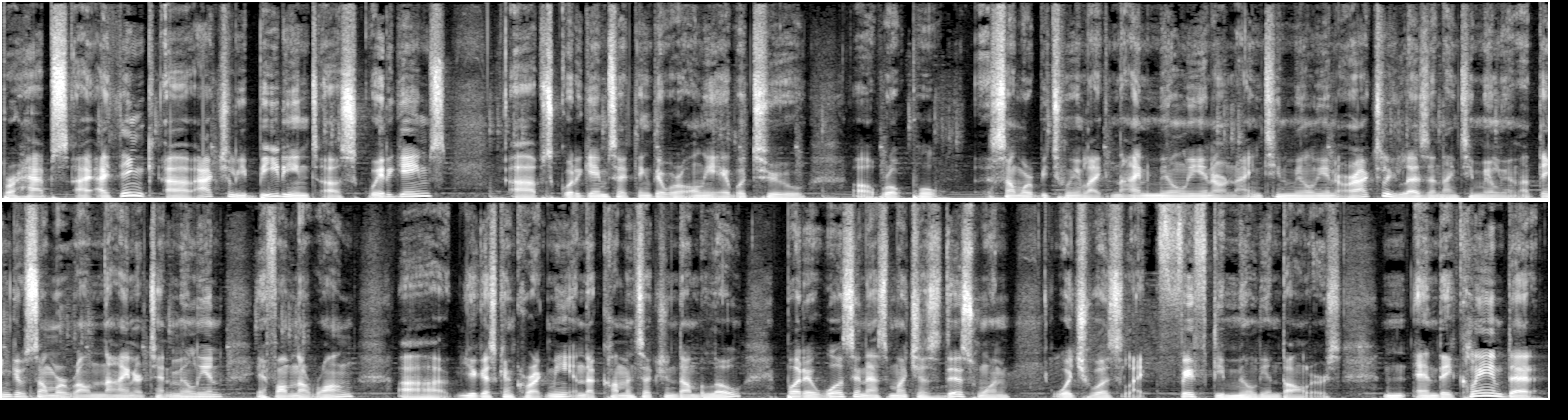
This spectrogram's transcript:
Perhaps, I, I think, uh, actually beating uh, Squid Games. Uh, Squid Games, I think they were only able to uh, rug pull somewhere between like 9 million or 19 million or actually less than 19 million. I think it was somewhere around 9 or 10 million if i'm not wrong. Uh, you guys can correct me in the comment section down below. But it wasn't as much as this one which was like 50 million dollars. And they claimed that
